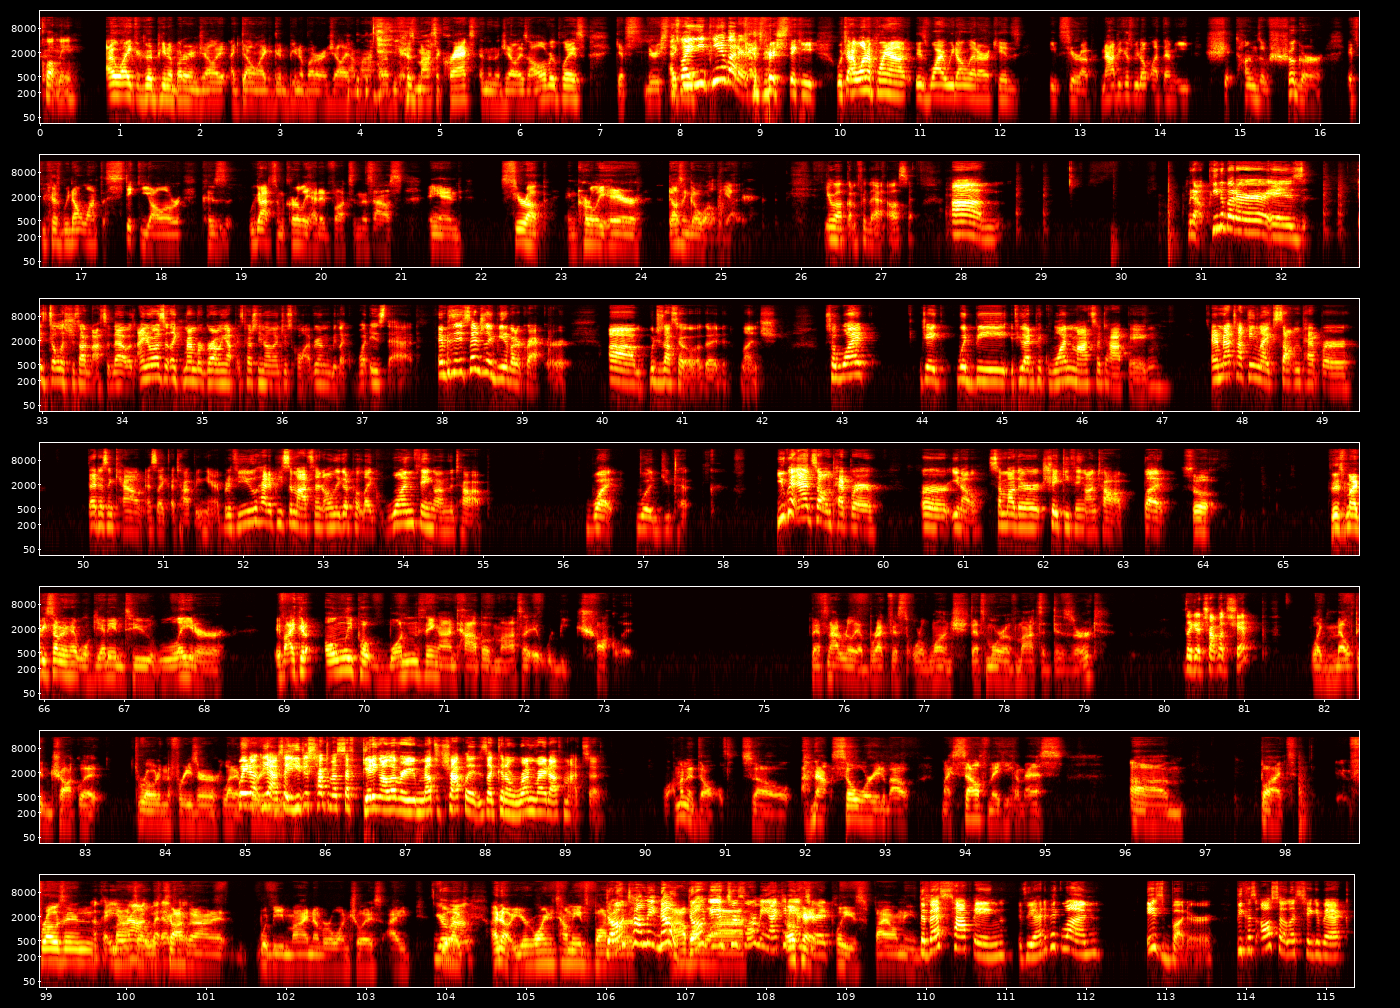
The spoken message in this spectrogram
Quote me. I like a good peanut butter and jelly. I don't like a good peanut butter and jelly on matzah because matzah cracks and then the jelly's all over the place. Gets very sticky. That's why you need peanut butter. It's very sticky, which I want to point out is why we don't let our kids eat syrup. Not because we don't let them eat shit tons of sugar. It's because we don't want the sticky all over. Because we got some curly headed fucks in this house, and syrup and curly hair doesn't go well together. You're welcome for that also. Um but no, peanut butter is is delicious on matzah. That was I know I was like remember growing up, especially in elementary school, everyone would be like, "What is that?" And it's essentially a peanut butter cracker, um, which is also a good lunch. So what, Jake, would be if you had to pick one matzah topping? And I'm not talking like salt and pepper. That doesn't count as like a topping here. But if you had a piece of matzah and only could put like one thing on the top, what would you pick? You can add salt and pepper or, you know, some other shaky thing on top, but So this might be something that we'll get into later. If I could only put one thing on top of matzah, it would be chocolate. That's not really a breakfast or lunch. That's more of matzah dessert, like a chocolate chip. like melted chocolate. Throw it in the freezer. Let it. Wait, uh, yeah, so you just talked about stuff getting all over your melted chocolate is like gonna run right off matzah. Well, I'm an adult, so I'm not so worried about myself making a mess. Um, but frozen Okay, matzo wrong, with but okay. chocolate on it would be my number one choice. I You're feel like wrong. I know you're going to tell me it's butter. Don't tell me no, blah, blah, don't answer blah. for me. I can Okay, answer it. please, by all means. The best topping, if you had to pick one, is butter. Because also, let's take it back.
